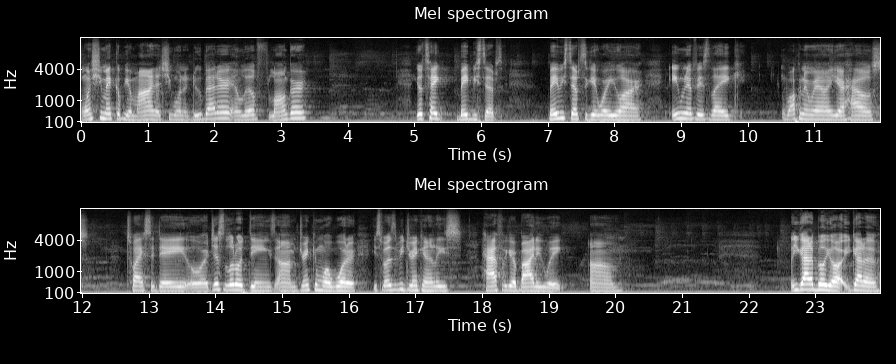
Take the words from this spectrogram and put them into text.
once you make up your mind that you want to do better and live longer, you'll take baby steps. Baby steps to get where you are. Even if it's like walking around your house twice a day or just little things. Um, drinking more water. You're supposed to be drinking at least half of your body weight. Um, you gotta build your you gotta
